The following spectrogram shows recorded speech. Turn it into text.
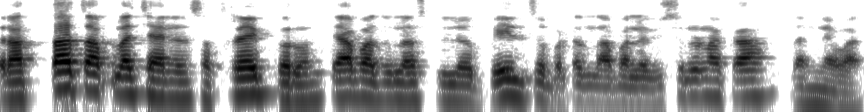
तर आत्ताच आपला चॅनल सबस्क्राईब करून त्या बाजूला असलेलं बेलचं बटन दाबायला विसरू नका. धन्यवाद.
